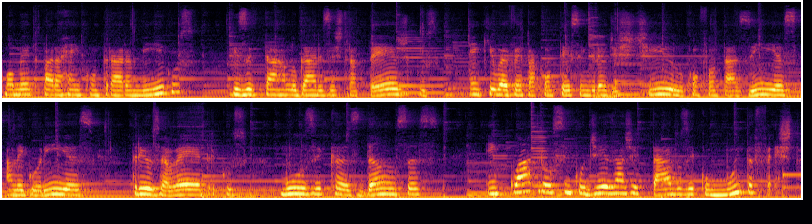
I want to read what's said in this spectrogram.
momento para reencontrar amigos visitar lugares estratégicos em que o evento aconteça em grande estilo, com fantasias, alegorias, trios elétricos, músicas, danças, em quatro ou cinco dias agitados e com muita festa.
